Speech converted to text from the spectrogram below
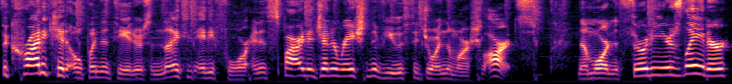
The Karate Kid opened in theaters in 1984 and inspired a generation of youth to join the martial arts. Now more than 30 years later,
